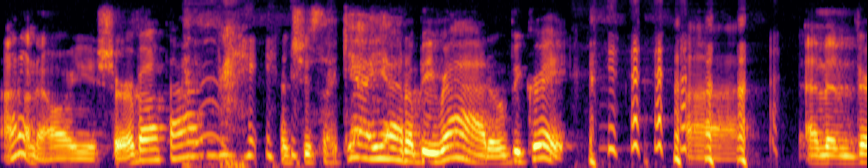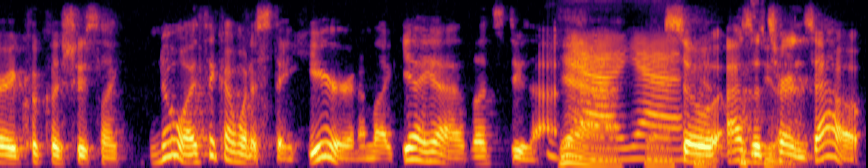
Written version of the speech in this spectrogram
I don't know. Are you sure about that? Right. And she's like, Yeah, yeah, it'll be rad. It would be great. uh, and then very quickly, she's like, No, I think I want to stay here. And I'm like, Yeah, yeah, let's do that. Yeah, Yeah, yeah. So Yeah, as it do that. turns out,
